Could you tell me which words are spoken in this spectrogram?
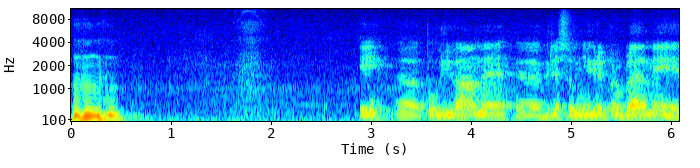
Mhm, mhm. I e, používáme, e, kde jsou někdy problémy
